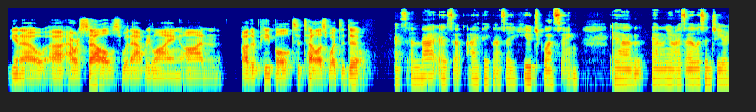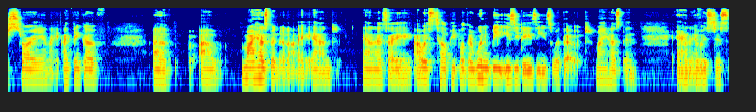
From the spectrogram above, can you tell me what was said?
you know, uh, ourselves without relying on other people to tell us what to do. Yes, and that is, a, I think that's a huge blessing. And and you know, as I listen to your story, and I, I think of of uh, my husband and I, and and as I always tell people, there wouldn't be easy daisies without my husband. And it was just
